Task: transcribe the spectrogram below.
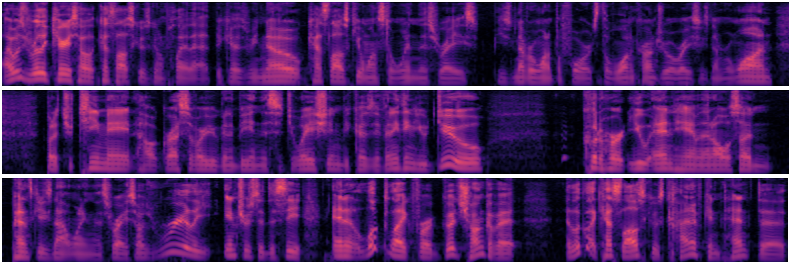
I was really curious how Keselowski was going to play that because we know Keselowski wants to win this race. He's never won it before. It's the one Crown Jewel race he's never won. But it's your teammate. How aggressive are you going to be in this situation? Because if anything you do could hurt you and him, and then all of a sudden Penske's not winning this race. So I was really interested to see. And it looked like for a good chunk of it, it looked like Keselowski was kind of content to,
